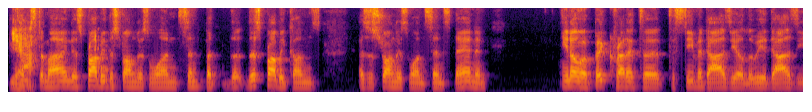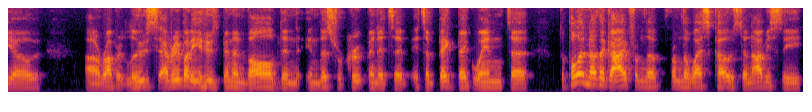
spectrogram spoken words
yeah. comes to mind as probably the strongest one since, but the, this probably comes as the strongest one since then, and you know, a big credit to to Steve Addazio, Louis Addazio, uh, Robert Luce, everybody who's been involved in in this recruitment. It's a it's a big big win to to pull another guy from the from the West Coast, and obviously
